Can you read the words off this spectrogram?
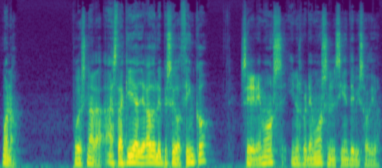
Bueno, pues nada, hasta aquí ha llegado el episodio 5. Seguiremos y nos veremos en el siguiente episodio.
